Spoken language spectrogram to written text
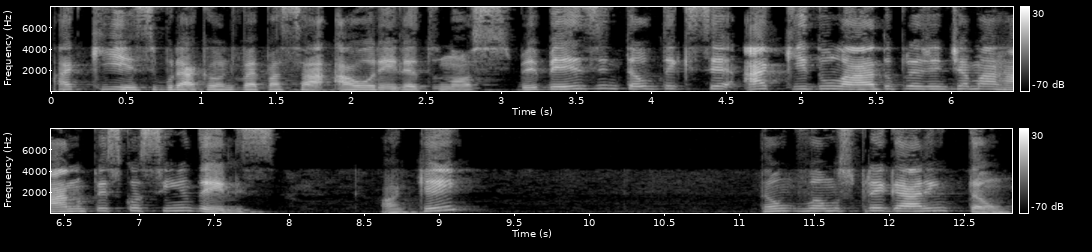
Aqui, esse buraco é onde vai passar a orelha dos nossos bebês, então tem que ser aqui do lado para a gente amarrar no pescocinho deles, ok? Então, vamos pregar então.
